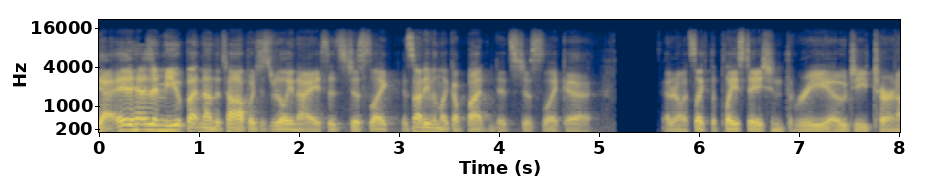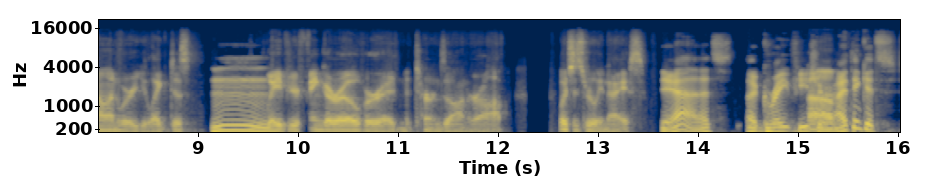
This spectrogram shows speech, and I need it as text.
Yeah, it has a mute button on the top, which is really nice. It's just like it's not even like a button. It's just like a I don't know. It's like the PlayStation 3 OG turn on where you like just Mm, wave your finger over it and it turns on or off, which is really nice. yeah, that's a great feature. Um, I think it's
